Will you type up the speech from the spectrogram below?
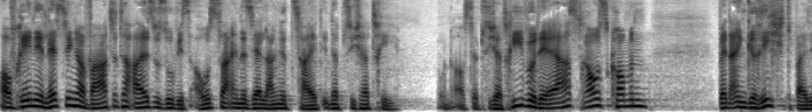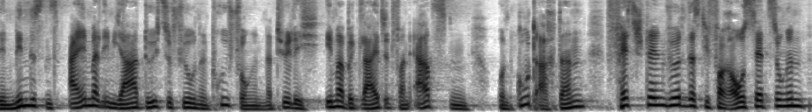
Auf René Lessinger wartete also, so wie es aussah, eine sehr lange Zeit in der Psychiatrie. Und aus der Psychiatrie würde er erst rauskommen, wenn ein Gericht bei den mindestens einmal im Jahr durchzuführenden Prüfungen, natürlich immer begleitet von Ärzten und Gutachtern, feststellen würde, dass die Voraussetzungen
